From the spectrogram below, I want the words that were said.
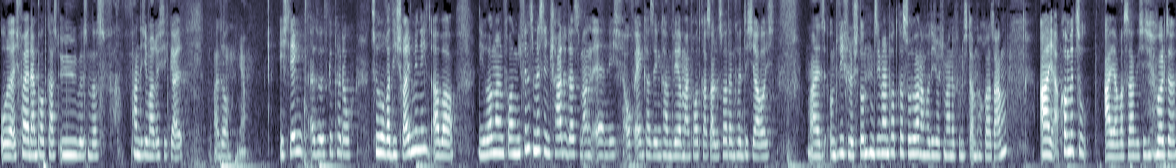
oder ich feiere deinen Podcast übelst und das fand ich immer richtig geil. Also, ja. Ich denke, also es gibt halt auch Zuhörer, die schreiben mir nichts, aber die hören meine Folgen. Ich finde es ein bisschen schade, dass man äh, nicht auf Anchor sehen kann, wer mein Podcast alles hört. Dann könnte ich ja euch mal und wie viele Stunden sie meinen Podcast so hören, dann könnte ich euch meine fünf Stammhörer sagen. Ah ja, kommen wir zu Ah ja, was sage ich? Ich wollte.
